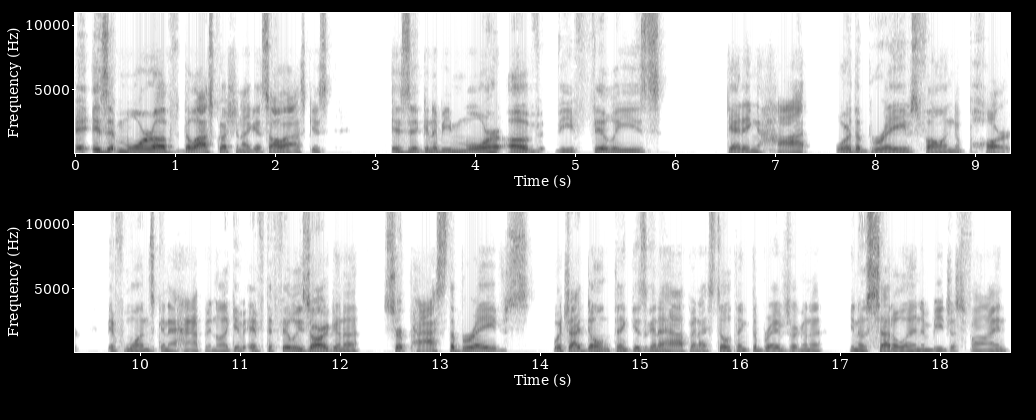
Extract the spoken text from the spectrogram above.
Is it more of the last question? I guess I'll ask is: Is it going to be more of the Phillies getting hot or the Braves falling apart if one's going to happen. Like if, if the Phillies are going to surpass the Braves, which I don't think is going to happen, I still think the Braves are going to, you know, settle in and be just fine.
